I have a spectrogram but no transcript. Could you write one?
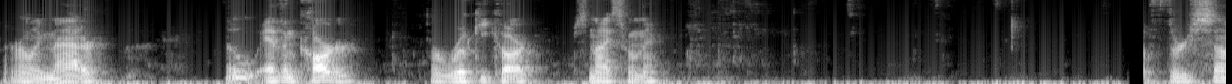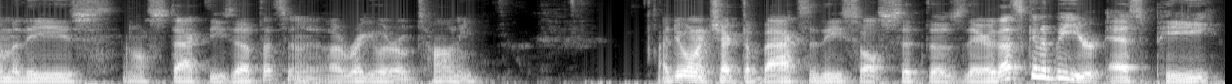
Doesn't really matter. Oh, Evan Carter. A rookie card. It's a nice one there. Go through some of these. And I'll stack these up. That's a, a regular Ohtani. I do want to check the backs of these, so I'll sit those there. That's going to be your SP.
